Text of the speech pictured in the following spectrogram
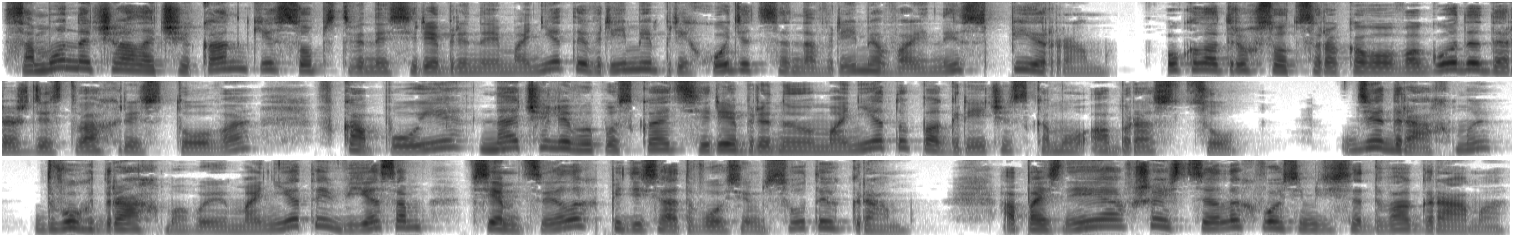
Само начало чеканки собственной серебряной монеты в Риме приходится на время войны с Пирром. Около 340 года до Рождества Христова в Капуе начали выпускать серебряную монету по греческому образцу. Дидрахмы двухдрахмовые монеты весом в 7,58 грамм, а позднее в 6,82 грамма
